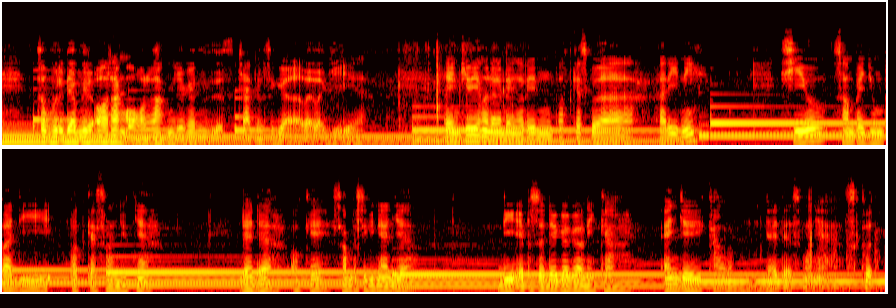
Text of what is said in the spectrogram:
Keburu diambil orang orang ya kan. Cadel segala lagi ya. Thank you yang udah dengerin podcast gue hari ini. See you sampai jumpa di podcast selanjutnya. Dadah oke okay, sampai segini aja. Di episode gagal nikah. Enjoy kalem. Dadah semuanya. Skut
